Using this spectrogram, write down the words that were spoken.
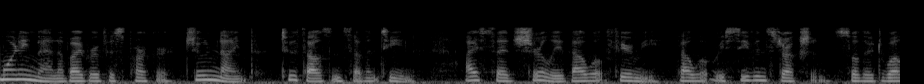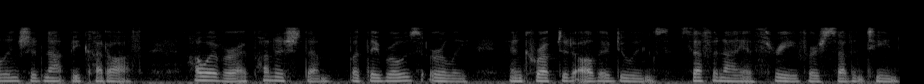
Morning Manna by Rufus Parker, June 9, 2017. I said, Surely thou wilt fear me, thou wilt receive instruction, so their dwelling should not be cut off. However, I punished them, but they rose early and corrupted all their doings. Zephaniah 3, verse 17.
